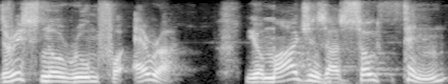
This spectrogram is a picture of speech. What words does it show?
there is no room for error. Your margins are so thin,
